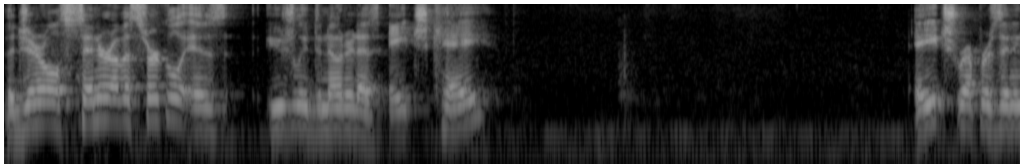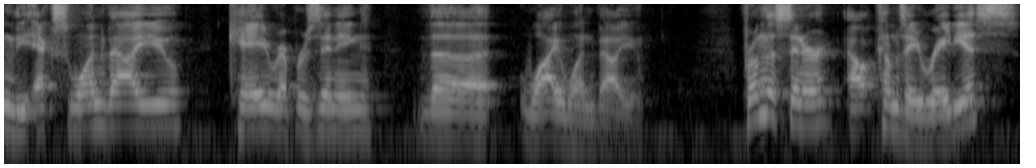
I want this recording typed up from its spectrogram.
The general center of a circle is usually denoted as HK. H representing the x1 value, K representing the y1 value. From the center, out comes a radius.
